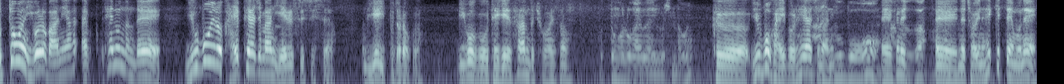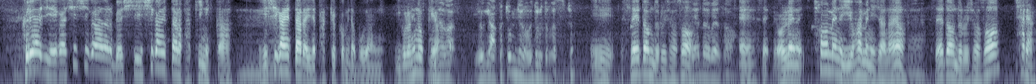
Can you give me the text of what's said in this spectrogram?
보통은 이걸로 많이 하- 아, 해놓는데 유보이를 가입해야지만 얘를 쓸 수 있어요. 근데 얘 이쁘더라고요. 이거 그거 되게 사람들 좋아해서 어떤 걸로 가입해 이걸 쓴다고요? 그 유보 가입을 해야지만 아, 유보. 예, 아, 근데- 그거? 예, 근데 저희는 했기 때문에 그래야지 얘가 실시간으로 몇 시 시간에 따라 바뀌니까 음. 이게 시간에 따라 이제 바뀔 겁니다 모양이 이걸로 해놓을게요 내가 여기 아까 좀 전에 어디로 들어갔었죠? 이 셋업 누르셔서 셋업에서 예, 세- 원래는 처음에는 이 화면이잖아요 네, 셋업 누르셔서 차량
